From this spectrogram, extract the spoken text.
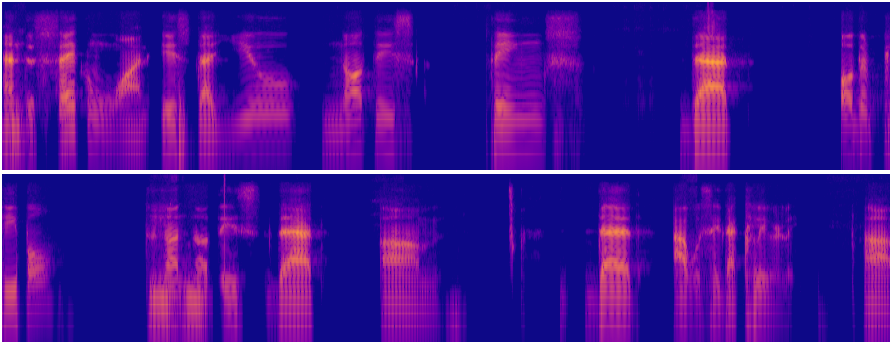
And the second one is that you notice things that other people do not hmm notice that um, that I would say that clearly, uh,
